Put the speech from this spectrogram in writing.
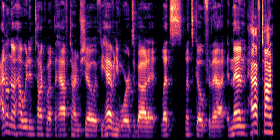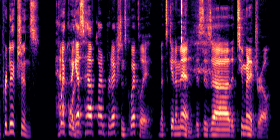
I don't know how we didn't talk about the halftime show. If you have any words about it, let's let's go for that. And then Halftime predictions. Ha- I guess halftime predictions quickly. Let's get them in. This is uh, the two minute drill.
